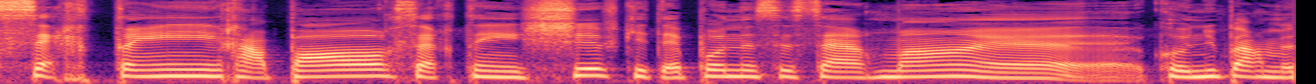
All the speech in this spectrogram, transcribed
certains rapports, certains chiffres qui n'étaient pas nécessairement euh, connus par M.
